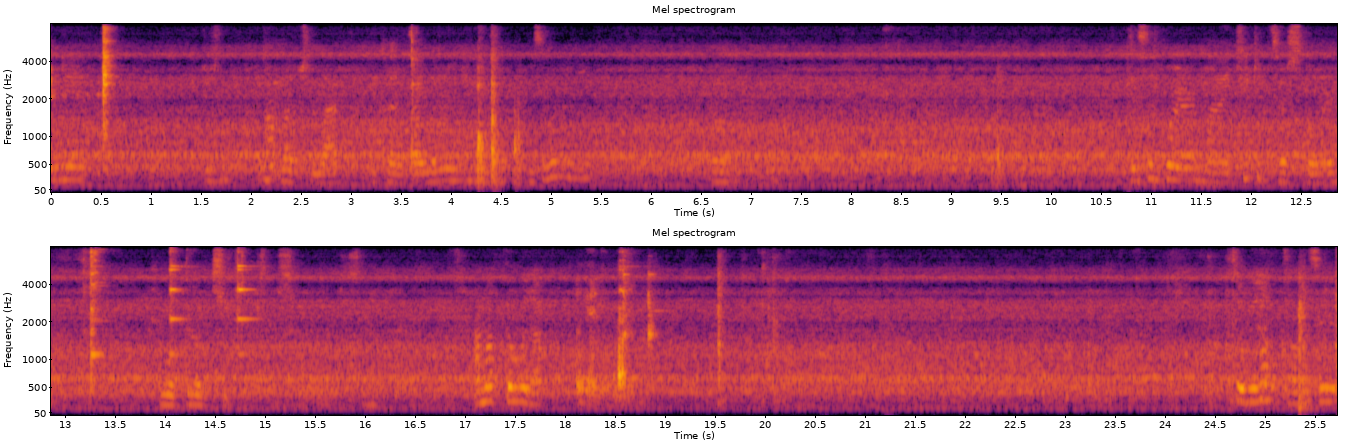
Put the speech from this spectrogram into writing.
in it there's not much left because I literally use it every single night. Um, this is where my Q-tips are stored. Well, the Q-tips are stored. So I'm gonna fill it up again. So we have a closet.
